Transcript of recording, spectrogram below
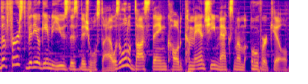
The first video game to use this visual style was a little DOS thing called Comanche Maximum Overkill.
